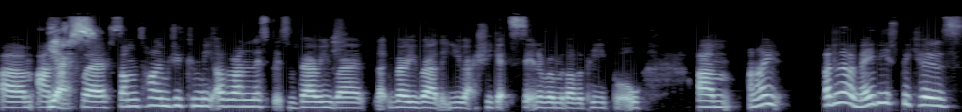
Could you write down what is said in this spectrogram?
Um, and yes. that's where sometimes you can meet other analysts, but it's very rare, like very rare that you actually get to sit in a room with other people. Um, and I, I don't know, maybe it's because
